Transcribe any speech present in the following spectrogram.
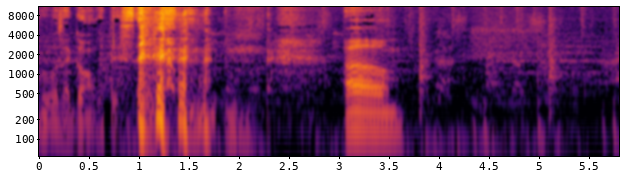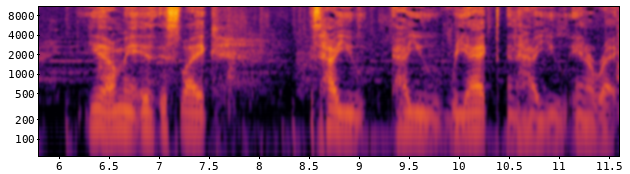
where was I going with this? um, yeah, I mean, it, it's like it's how you how you react and how you interact,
